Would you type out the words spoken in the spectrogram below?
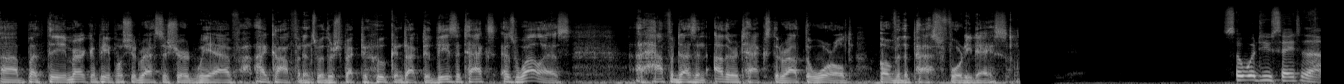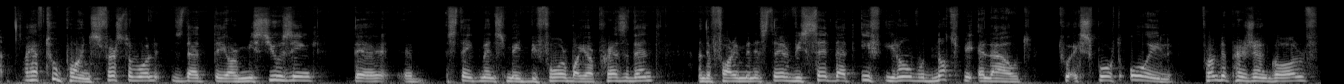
uh, but the American people should rest assured we have high confidence with respect to who conducted these attacks as well as a half a dozen other attacks throughout the world over the past 40 days. So what do you say to that? I have two points. First of all, is that they are misusing the uh, statements made before by our president and the foreign minister. We said that if Iran would not be allowed to export oil from the Persian Gulf,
